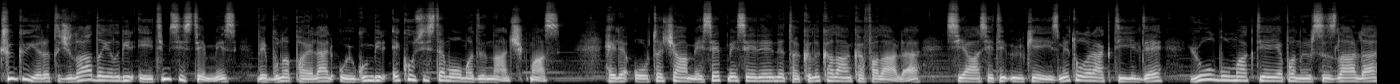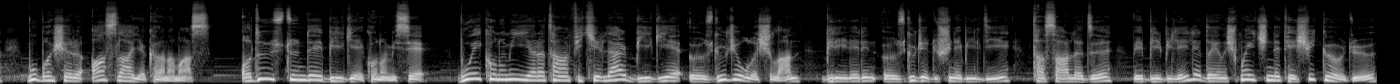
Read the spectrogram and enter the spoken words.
Çünkü yaratıcılığa dayalı bir eğitim sistemimiz ve buna paralel uygun bir ekosistem olmadığından çıkmaz. Hele ortaçağ mezhep meselelerinde takılı kalan kafalarla siyaseti ülkeye hizmet olarak değil de yol bulmak diye yapan hırsızlarla bu başarı asla yakalanamaz. Adı üstünde bilgi ekonomisi. Bu ekonomiyi yaratan fikirler bilgiye özgürce ulaşılan, bireylerin özgürce düşünebildiği, tasarladığı ve birbirleriyle dayanışma içinde teşvik gördüğü,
